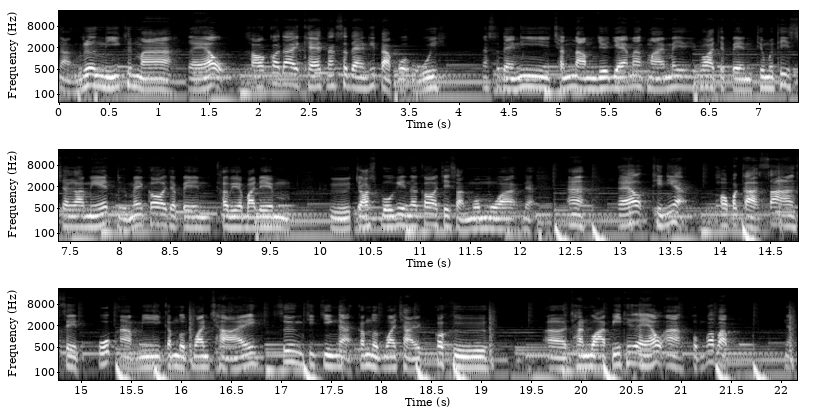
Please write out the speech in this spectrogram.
หนังเรื่องนี้ขึ้นมาแล้ว เขาก็ได้แคสนักแสดงที่แบบว่าอุ้ย นักแสดงนี่ชั้นนำเยอะแยะมากมาย ไม่ว่าจะเป็นทิโมธีชาราเมสหรือไม่ก็จะเป็นคาเวียบาเดม หรือจอชโบกินแล้วก็เจสันมัวมัวเนี่ยอะแล้วทีเนี้ยพอประกาศสร้างเสร็จปุ๊บอะมีกำหนดวันฉาย ซึ่งจริงๆอะกำหนดวันฉายก็คืออ่อธันวาปีที่แล้วอะผมก็แบบเนี่ย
